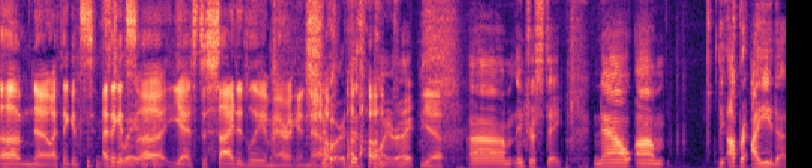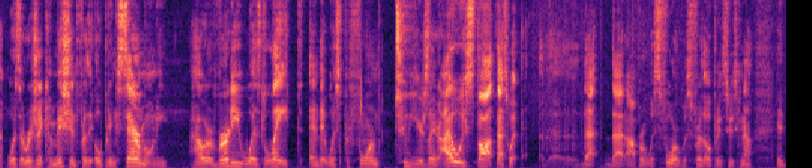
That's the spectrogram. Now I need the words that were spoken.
Um, no, I think it's. I think it's. late, uh, right? yeah, it's decidedly American now. Sure. At this point, right? yeah. Um, interesting. Now, um, the opera Aida was originally commissioned for the opening ceremony. However, Verdi was late, and it was performed two years later. I always thought that's what uh, that that opera was for. Was for the opening of Suez Canal. It,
